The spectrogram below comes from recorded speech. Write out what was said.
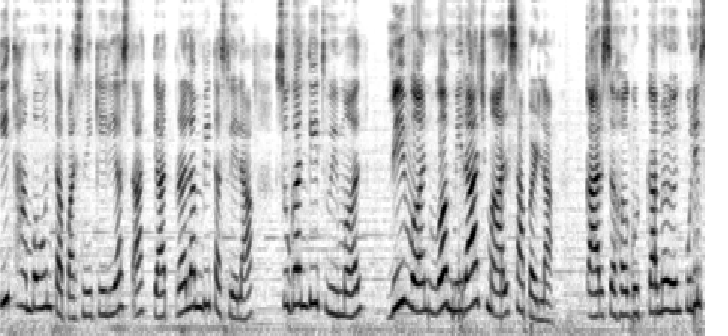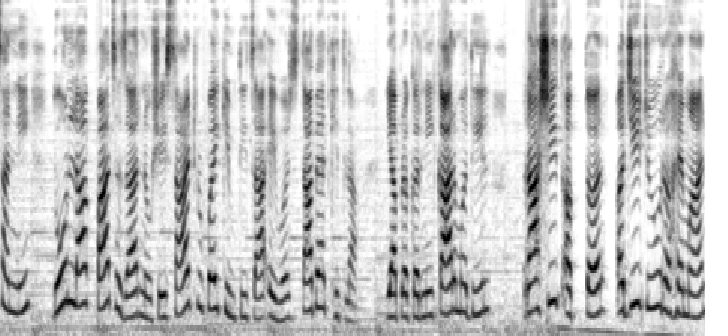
ती थांबवून तपासणी केली असता त्यात प्रलंबित असलेला सुगंधित विमल व्ही वन व मिराज माल सापडला. कारसह गुटखा मिळून पोलिसांनी दोन लाख पाच हजार नऊशे साठ रुपये किमतीचा एवज ताब्यात घेतला. या प्रकरणी कारमधील राशीद अख्तर अजिजू रहमान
